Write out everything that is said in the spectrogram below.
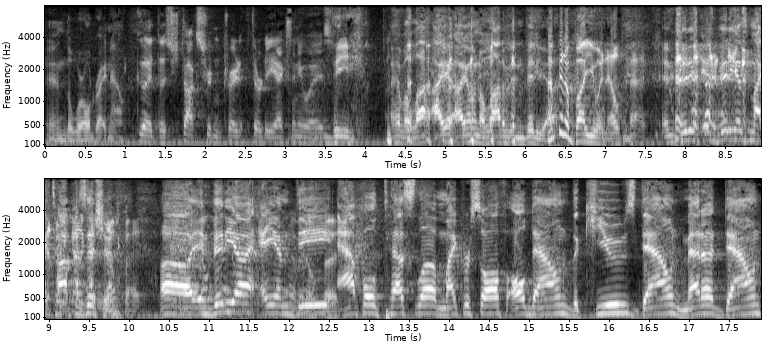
in the world right now. Good. Those stocks shouldn't trade at 30x anyways. The I have a lot. I, I own a lot of Nvidia. I'm going to buy you an LPAT. Nvidia, Nvidia is my top position. Uh, Nvidia, AMD, Apple, Tesla, Microsoft, all down. The Qs down. Meta down.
